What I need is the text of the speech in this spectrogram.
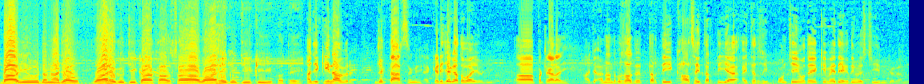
ਬਾਵਜੂਦ ਨਾ ਜਾਓ। ਵਾਹਿਗੁਰੂ ਜੀ ਕਾ ਖਾਲਸਾ ਵਾਹਿਗੁਰੂ ਜੀ ਕੀ ਫਤਿਹ। ਹਾਂਜੀ ਕੀ ਨਾਮ ਵੀਰ? ਜਗਤਾਰ ਸਿੰਘ ਕਿਹੜੀ ਜਗ੍ਹਾ ਤੋਂ ਆਏ ਹੋ ਜੀ? ਪਟਿਆਲਾ ਜੀ। ਅੱਜ ਆਨੰਦਪੁਰ ਸਾਹਿਬ ਦੀ ਧਰਤੀ ਖਾਲਸਾ ਦੀ ਧਰਤੀ ਆ ਇੱਥੇ ਤੁਸੀਂ ਪਹੁੰਚੇ ਹੋ ਤੇ ਕਿਵੇਂ ਦੇਖਦੇ ਹੋ ਇਸ ਚੀਜ਼ ਨੂੰ ਜਗ੍ਹਾ ਨੂੰ?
